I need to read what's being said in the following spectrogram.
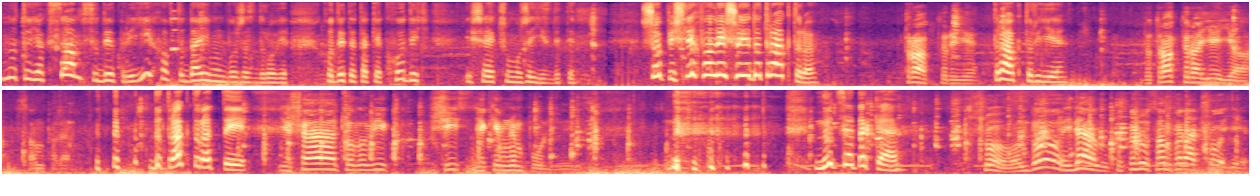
ну то як сам сюди приїхав, то дай йому Боже здоров'я. Ходити так, як ходить, і ще якщо може їздити. Що, пішли хвали, що є до трактора? Трактор є. Трактор є. До трактора є я сам перед. До трактора ти. І ще чоловік шість, яким ним пользується. Ну це таке. Що, он до, йдемо, покажу сам перед, що є.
